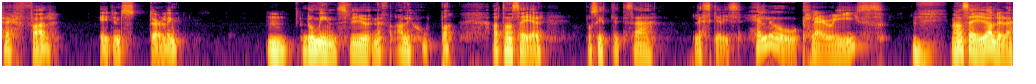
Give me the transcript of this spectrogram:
träffar Agent Sterling. Mm. Då minns vi ju nästan allihopa att han säger på sitt lite så här läskiga vis. Hello Clarice. Mm. Men han säger ju aldrig det.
